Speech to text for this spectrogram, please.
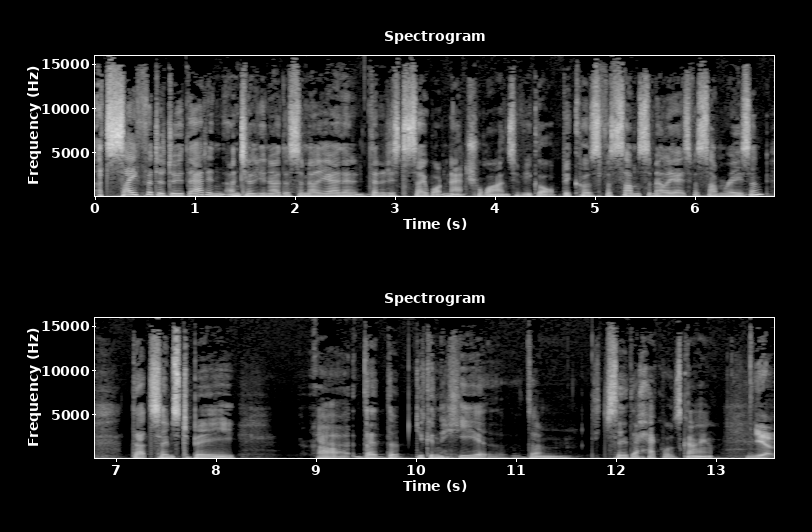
it's safer to do that in, until you know the sommelier than, than it is to say what natural wines have you got because for some sommeliers for some reason that seems to be uh, that the you can hear them see the hackles going Yeah.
